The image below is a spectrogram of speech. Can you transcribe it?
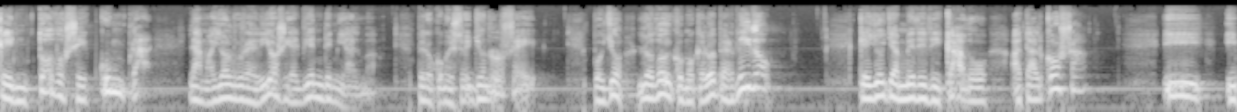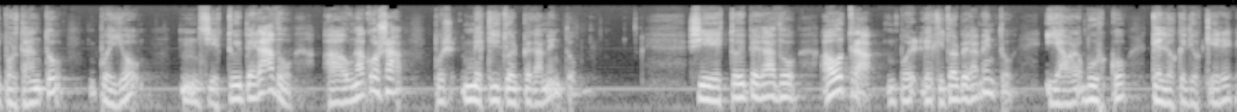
que en todo se cumpla la mayor gloria de Dios y el bien de mi alma. Pero como eso yo no lo sé, pues yo lo doy como que lo he perdido, que yo ya me he dedicado a tal cosa y, y por tanto, pues yo, si estoy pegado a una cosa, pues me quito el pegamento. Si estoy pegado a otra, pues le quito el pegamento y ahora busco qué es lo que Dios quiere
